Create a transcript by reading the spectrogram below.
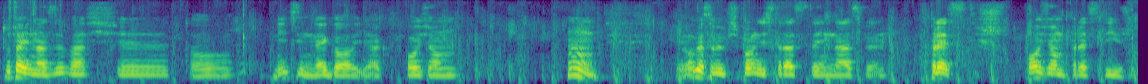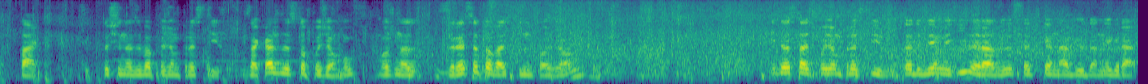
Tutaj nazywa się to nic innego jak poziom. Hmm. Nie mogę sobie przypomnieć teraz tej nazwy. Prestiż. Poziom prestiżu. Tak. To się nazywa poziom prestiżu. Za każde 100 poziomów można zresetować ten poziom i dostać poziom prestiżu. Wtedy wiemy ile razy setkę nabił dany gracz.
